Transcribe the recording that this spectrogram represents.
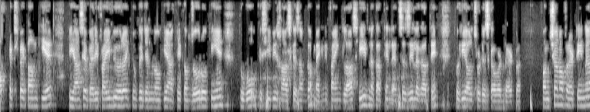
ऑप्टिक्स पे काम किया है तो यहाँ से वेरीफाई भी हो रहा है, क्योंकि जिन लोगों की आँखें कमज़ोर होती हैं तो वो किसी भी खास किस्म का मैग्नीफाइंग ग्लास ही लगाते हैं लेंसेज ही लगाते हैं तो he also discovered that function of retina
